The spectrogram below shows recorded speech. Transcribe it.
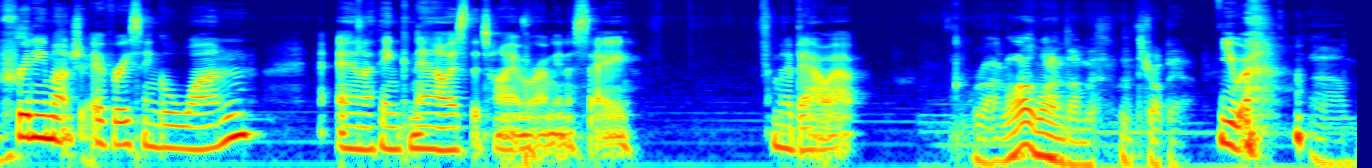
pretty much Yeah. every single one. And I think now is the time where I'm going to say, I'm going to bow out. Right. Well, I was one and done with with Dropout. You were. Um,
